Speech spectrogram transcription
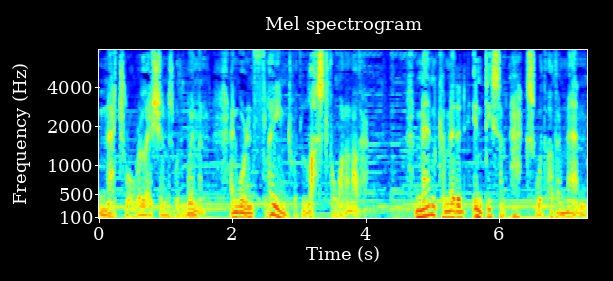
natural relations with women and were inflamed with lust for one another. Men committed indecent acts with other men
